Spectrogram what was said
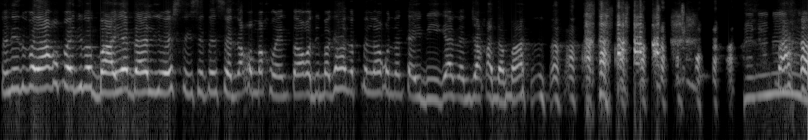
hindi pala ako pwede magbayad dahil US citizen ako makwento ako. Di maghanap na lang ako ng kaibigan. Nandiyan ka naman. Mm. baka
